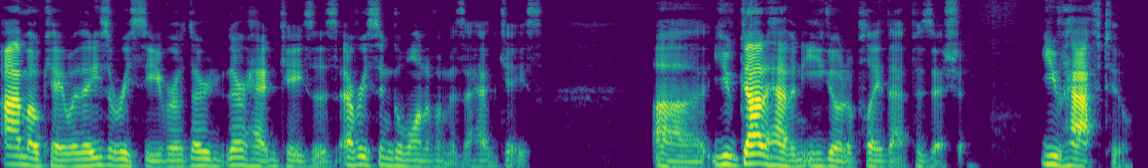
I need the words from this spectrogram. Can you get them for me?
I'm okay with it. He's a receiver. They're they're head cases. Every single one of them is a head case. Uh, you've got to have an ego to play that position. You have to.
